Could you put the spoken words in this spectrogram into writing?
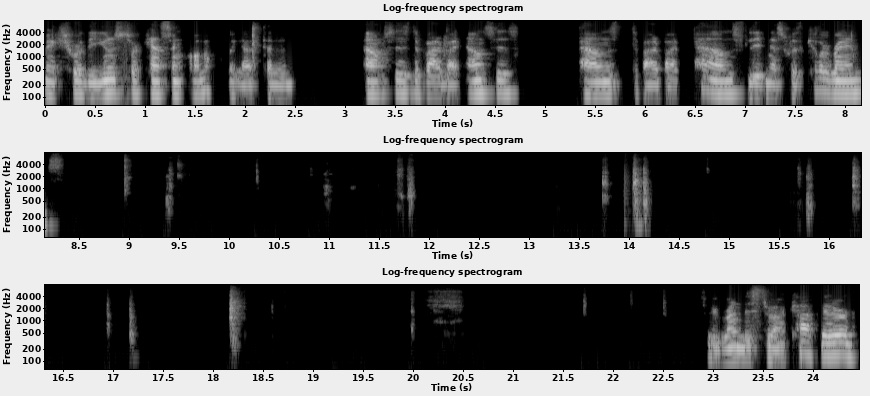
Make sure the units are canceling off. We got 10 ounces divided by ounces, pounds divided by pounds, leaving us with kilograms. So we run this through our calculator.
